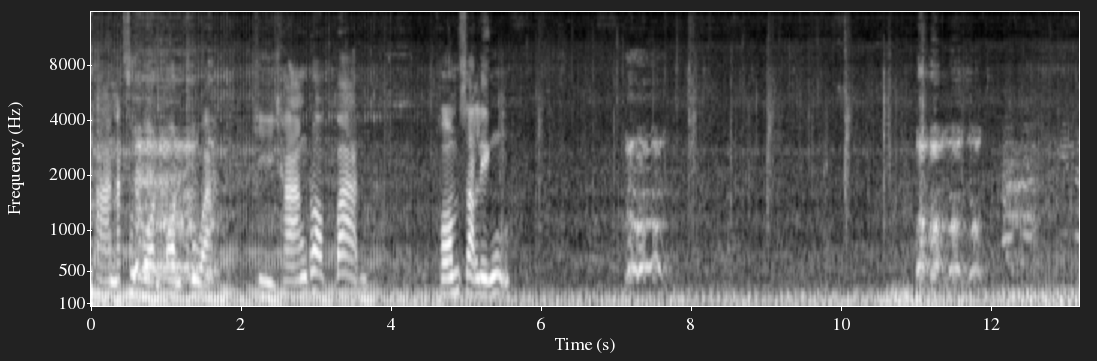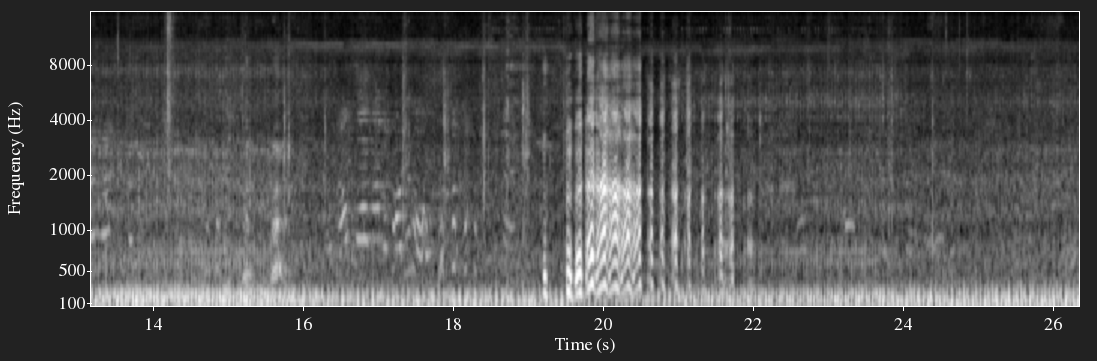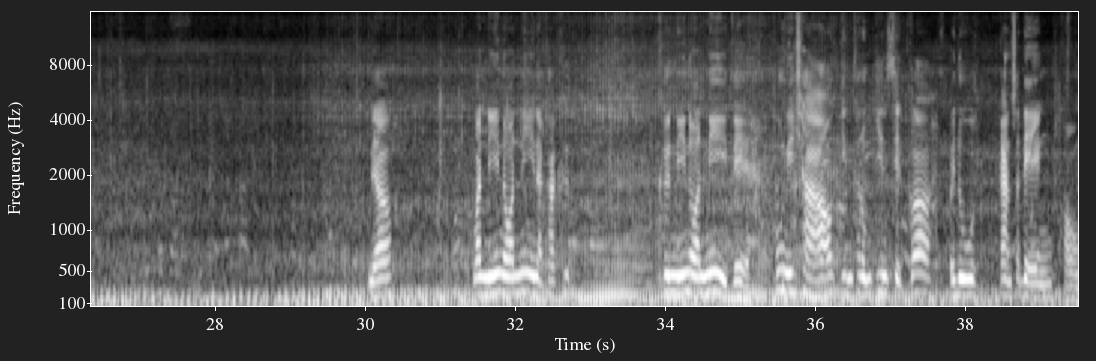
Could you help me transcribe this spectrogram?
พานักฟุตบอลออนทัวร์ขี่ช้างรอบบ้าน พร้อมซาเล้ง เดี๋ยว วันนี้นอนนี่นะคะคือคืนนี้นอนนี่แต่พรุ่งนี้เช้ากินขนมจีนเสร็จก็ไปดูการแสดงของ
